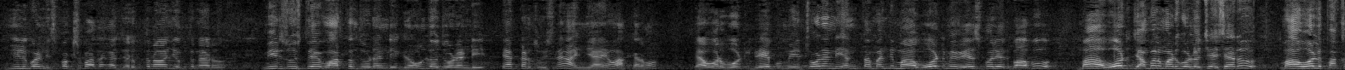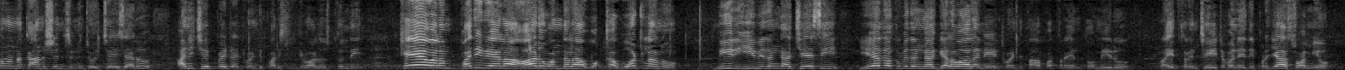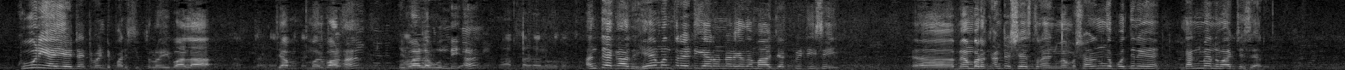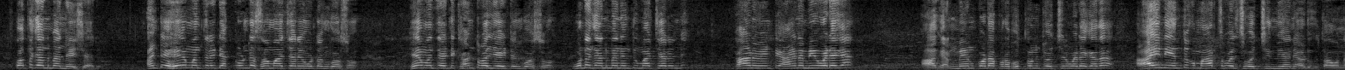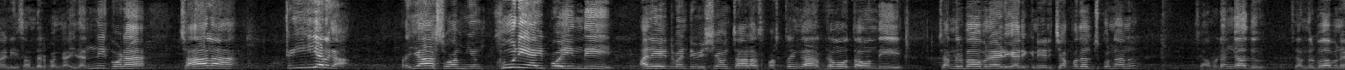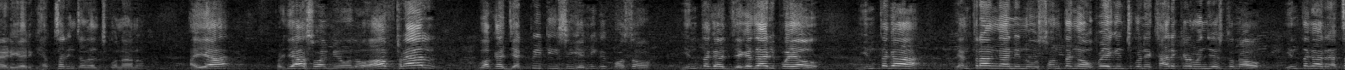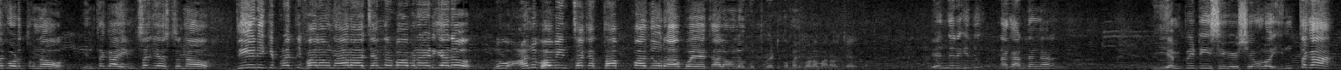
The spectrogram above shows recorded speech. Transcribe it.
వీళ్ళు కూడా నిష్పక్షపాతంగా జరుపుతున్నామని చెప్తున్నారు. మీరు చూస్తే వార్తలు చూడండి గ్రౌండ్లో చూడండి ఎక్కడ చూసినా అన్యాయం అక్రమం ఎవరు ఓటు రేపు మీరు చూడండి ఎంతమంది మా ఓటు మేము వేసుకోలేదు బాబు. మా ఓటు జమ్మల మడుగోళ్ళు వచ్చేసారు మా వాళ్ళు పక్కన ఉన్న కాన్స్టిట్యున్సీ నుంచి వచ్చేసారు అని చెప్పేటటువంటి పరిస్థితి వాళ్ళు వస్తుంది. కేవలం పదివేల ఆరు వందల ఒక్క ఓట్లను మీరు ఈ విధంగా చేసి ఏదో ఒక విధంగా గెలవాలనేటువంటి తాపత్రయంతో మీరు ప్రయత్నం చేయటం అనేది ప్రజాస్వామ్యం కూని అయ్యేటటువంటి పరిస్థితుల్లో ఇవాళ ఇవాళ ఉంది? అంతేకాదు హేమంత్ రెడ్డి గారు ఉన్నాడు కదా మా జడ్పీటీసీ. మెంబర్ కంటెస్ట్ ఆయన మేము సడన్గా పొద్దునే గన్మెన్ మార్చేశారు. కొత్త గన్మెన్ వేశారు. అంటే హేమంత్ రెడ్డి ఎక్కడుండే సమాచారం ఇవ్వటం కోసం హేమంత్ రెడ్డి కంట్రోల్ చేయటం కోసం ఉన్న గన్మెన్ ఎందుకు మార్చారండి? కారణం ఏంటి? ఆయన మీ వాడేగా? ఆ గన్మెన్ కూడా ప్రభుత్వం నుంచి వచ్చిన వాడే కదా. ఆయన ఎందుకు మార్చవలసి వచ్చింది అని అడుగుతా ఉన్నాను ఈ సందర్భంగా. ఇదన్నీ కూడా చాలా క్లియర్గా ప్రజాస్వామ్యం కూని అయిపోయింది అనేటువంటి విషయం చాలా స్పష్టంగా అర్థమవుతా ఉంది. చంద్రబాబు నాయుడు గారికి నేను చెప్పదలుచుకున్నాను. చెప్పడం కాదు. చంద్రబాబు నాయుడు గారికి హెచ్చరించదలుచుకున్నాను. అయ్యా ప్రజాస్వామ్యంలో ఆఫ్టర్ ఆల్ ఒక జడ్పీటీసీ ఎన్నిక కోసం ఇంతగా దిగజారిపోయావు. ఇంతగా యంత్రాంగాన్ని నువ్వు సొంతంగా ఉపయోగించుకునే కార్యక్రమం చేస్తున్నావు. ఇంతగా రెచ్చగొడుతున్నావు. ఇంతగా హింస చేస్తున్నావు. దీనికి ప్రతిఫలం నారా చంద్రబాబు నాయుడు గారు. నువ్వు అనుభవించక తప్పదు. రాబోయే కాలంలో గుర్తుపెట్టుకోమని కూడా మనం చేస్తాం. ఏం జరిగింది? నాకు అర్థం కాదు ఈ ఎంపీటీసీ విషయంలో ఇంతగా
